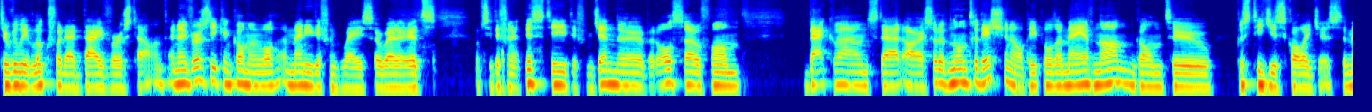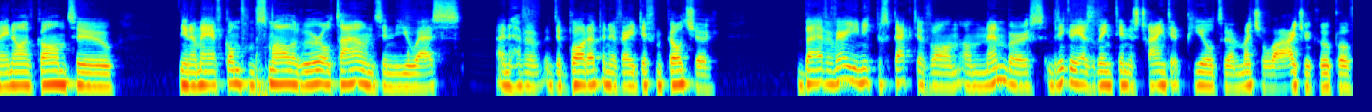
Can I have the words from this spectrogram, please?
to really look for that diverse talent. And diversity can come in, lot, in many different ways. So whether it's obviously different ethnicity different gender but also from backgrounds that are sort of non-traditional people that may have not gone to prestigious colleges. They may not have gone to, you know, may have come from smaller rural towns in the US and have a, brought up in a very different culture, but have a very unique perspective on on members, particularly as LinkedIn is trying to appeal to a much larger group of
